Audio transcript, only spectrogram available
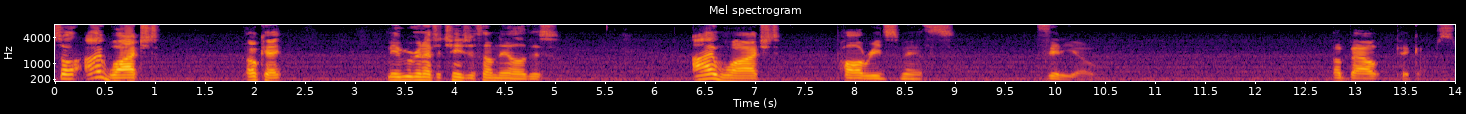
So I watched. Okay. Maybe we're to have to change the thumbnail of this. I watched Paul Reed Smith's video about pickups.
